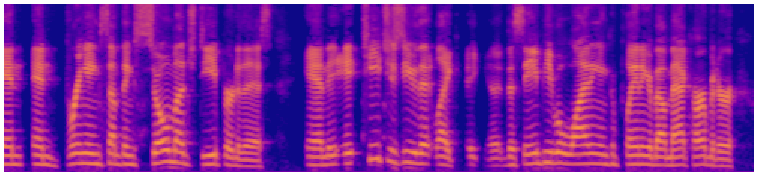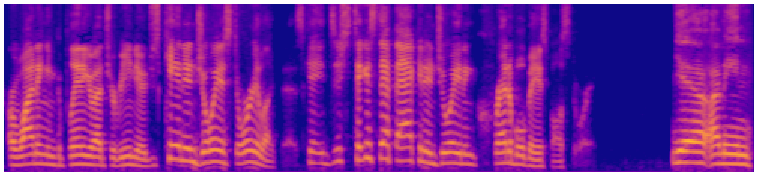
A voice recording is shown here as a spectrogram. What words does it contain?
and and bringing something so much deeper to this. And it, it teaches you that, like, uh, the same people whining and complaining about Matt Carpenter are whining and complaining about Trevino just can't enjoy a story like this. Can, just take a step back and enjoy an incredible baseball story. Yeah, I mean,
